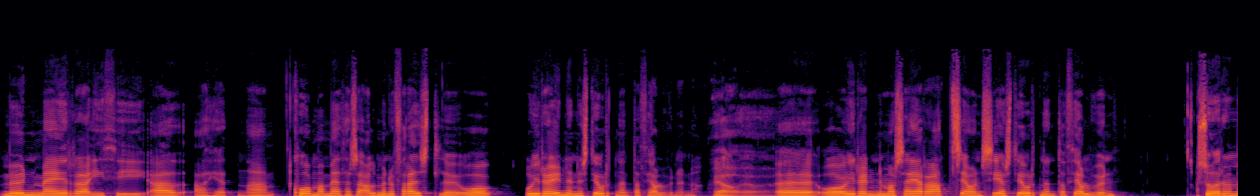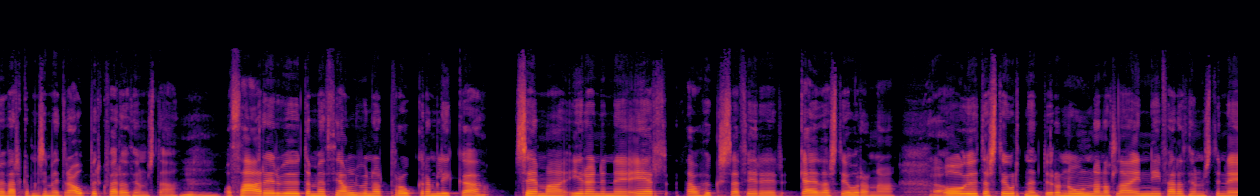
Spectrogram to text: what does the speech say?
mun meira í því að, að hérna, koma með þessa almennu fræðslu og, og í rauninni stjórnenda þjálfunina já, já, já. uh, og í rauninni má segja að ratsjáin sé stjórnenda þjálfun svo erum við með verkefni sem heitir ábyrg hverðarþjónusta Mm -hmm. og þar erum við auðvitað með þjálfunarprógram líka sem að í rauninni er þá hugsa fyrir gæðastjórana og auðvitað stjórnendur og núna náttúrulega inn í ferðarþjónustunni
